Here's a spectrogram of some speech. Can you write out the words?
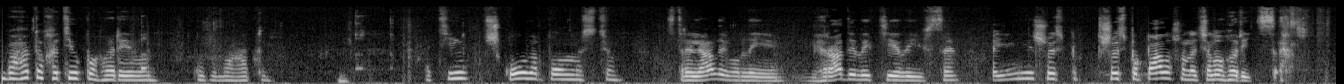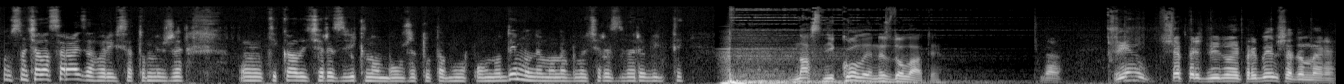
Багато хатів погоріло, дуже багато. Хатів, школа повністю. Стріляли вони, гради летіли і все. І щось, щось попало, що почало горітися. Спочатку сарай загорівся, то ми вже е, тікали через вікно, бо вже тут було повно диму, не можна було через двері вийти. Нас ніколи не здолати. Да. Він ще перед війною прибився до мене,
